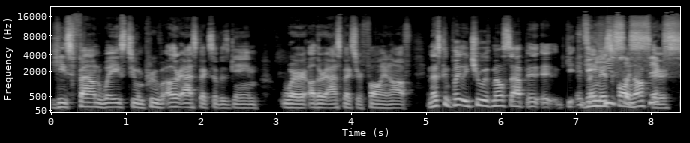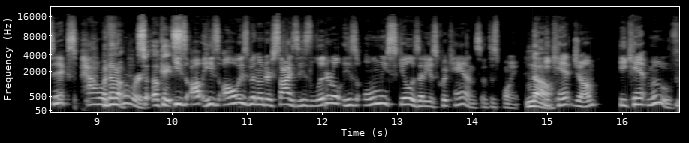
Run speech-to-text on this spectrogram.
he's found ways to improve other aspects of his game where other aspects are falling off, and that's completely true with Millsap. It, it, game like is falling off six, there. Six power But no, no. forward. So, okay, he's all, he's always been undersized. His literal his only skill is that he has quick hands at this point. no, He can't jump. He can't move.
